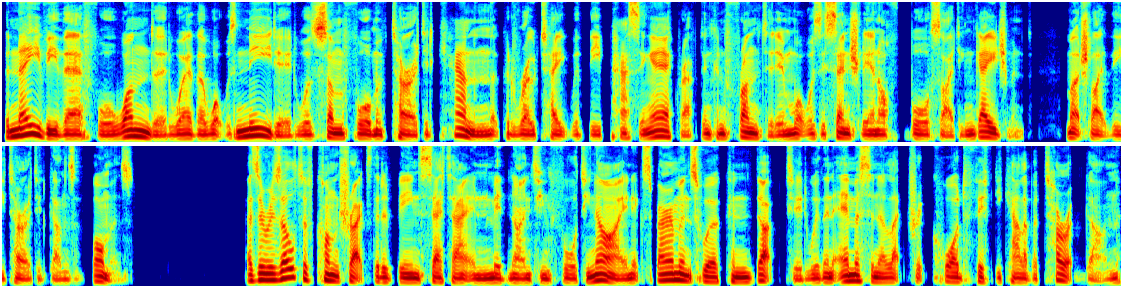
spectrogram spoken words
The Navy therefore wondered whether what was needed was some form of turreted cannon that could rotate with the passing aircraft and confront it in what was essentially an off bore sight engagement, much like the turreted guns of bombers. As a result of contracts that had been set out in mid 1949, experiments were conducted with an Emerson Electric Quad 50 caliber turret gun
